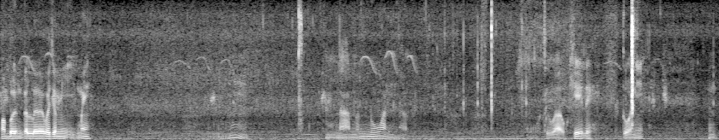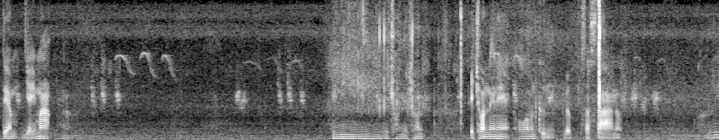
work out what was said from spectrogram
มาเบิ่งกันเลยว่าจะมีอีกไหมอืม น้ำนวลๆครับถือว่าโอเคเลย ตัวนี้หนึ่งแต้มใหญ่มากนี่นี่นี่ไอช่อนไอช่อนไอช่อนแน่ๆเพราะว่ามันขึ้นแบบซาซาเนาะเฮ้ย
